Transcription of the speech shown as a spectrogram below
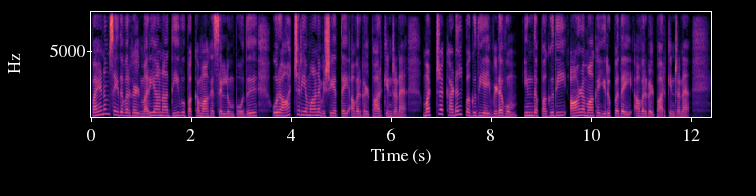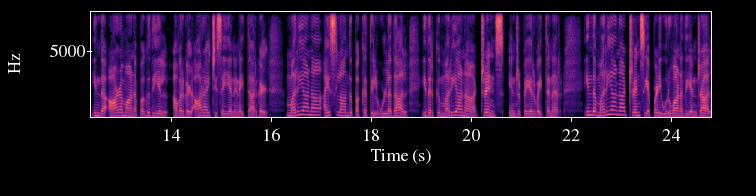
பயணம் செய்தவர்கள் மரியானா தீவு பக்கமாக செல்லும்போது ஒரு ஆச்சரியமான விஷயத்தை அவர்கள் பார்க்கின்றன. மற்ற கடல் பகுதியை விடவும் இந்த பகுதி ஆழமாக இருப்பதை அவர்கள் பார்க்கின்றன. இந்த ஆழமான பகுதியில் அவர்கள் ஆராய்ச்சி செய்ய நினைத்தார்கள். மரியானா ஐஸ்லாந்து பக்கத்தில் உள்ளதால் இதற்கு மரியானா ட்ரென்ஸ் என்று பெயர் வைத்தனர். இந்த மரியானா ட்ரென்ஸ் எப்படி உருவானது என்றால்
